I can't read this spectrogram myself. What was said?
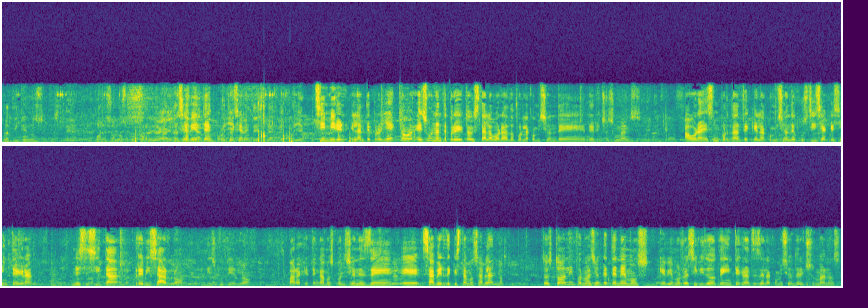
Platíquenos este, cuáles son los puntos relevantes No se de, este avienten, no se avienten. de este anteproyecto. Sí, miren, el anteproyecto es un anteproyecto que está elaborado por la Comisión de Derechos Humanos. Ahora es importante que la Comisión de Justicia que se integra necesita revisarlo, discutirlo, para que tengamos condiciones de eh, saber de qué estamos hablando. Entonces, toda la información que tenemos, que habíamos recibido de integrantes de la Comisión de Derechos Humanos,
